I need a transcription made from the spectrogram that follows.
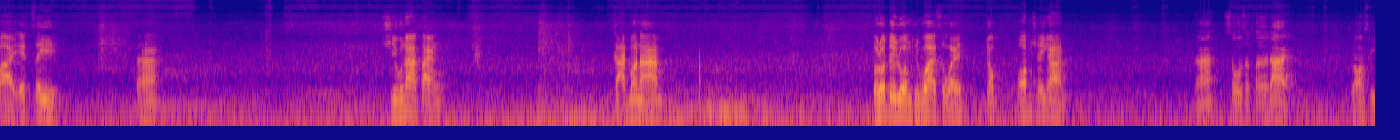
ปลาย SC นะฮะ ชิวหน้าแต่ง กาดหม้อน้ำ ตัวรถโดยรวมถือว่าสวยจบพร้อมใช้งาน นะโซ่สเตอร์ได้ล้อสี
